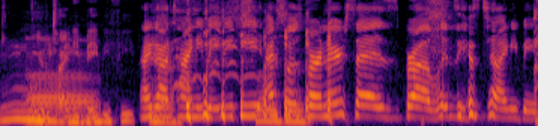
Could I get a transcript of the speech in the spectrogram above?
Mm, Your tiny uh, baby feet. I got Yeah. tiny baby feet. I suppose Burner says, bruh, Lindsay has tiny baby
